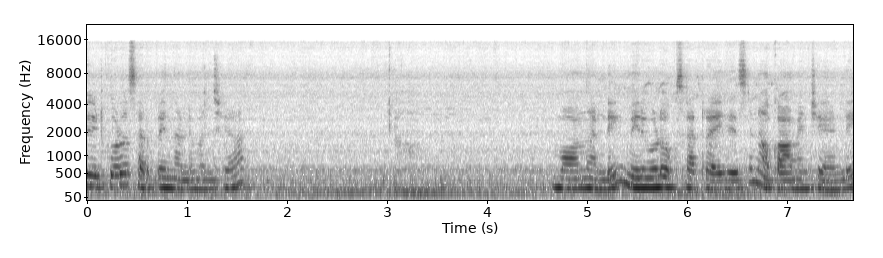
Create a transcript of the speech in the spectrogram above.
స్వీట్ కూడా సరిపోయిందండి మంచిగా. బాగుందండి. మీరు కూడా ఒకసారి ట్రై చేసి నాకు కామెంట్ చేయండి.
